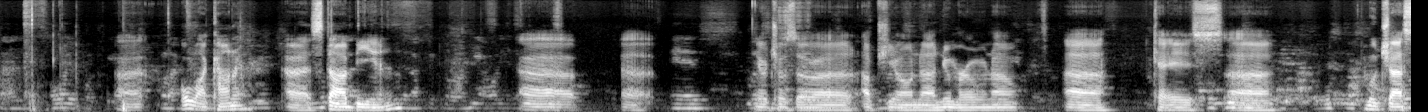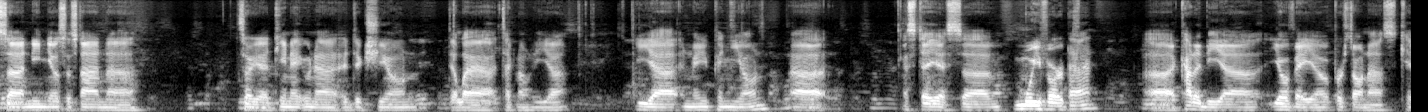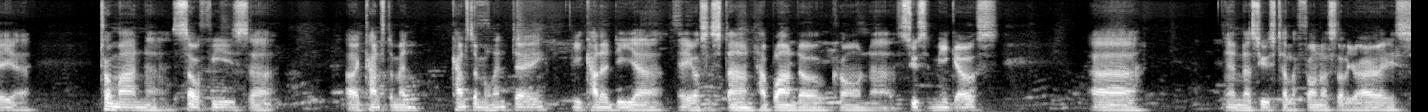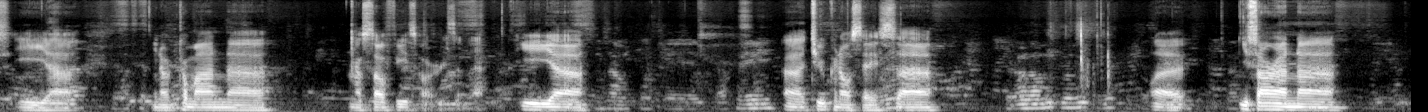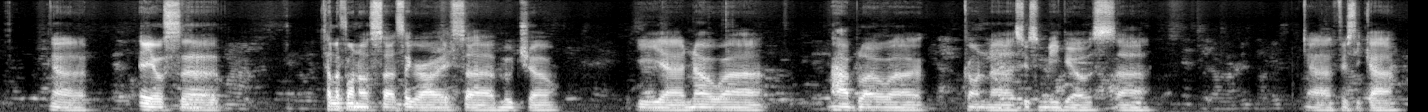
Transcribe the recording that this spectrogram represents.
Uh, hola Connor, uh, está bien. Uh, uh, yo chozo uh, opción uh, número uno, que es muchos niños están, uh, so, yeah, tiene una adicción de la tecnología y en mi opinión, este es muy verdad. Cada día yo veo personas que toman uh, selfies uh, uh, constantemente, y cada día ellos están hablando con sus amigos uh, en sus teléfonos celulares y uh, you know, toman selfies or y tú conoces uh, usaron ellos teléfonos uh, celulares uh, mucho y no hablo uh, con uh, sus amigos uh, física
